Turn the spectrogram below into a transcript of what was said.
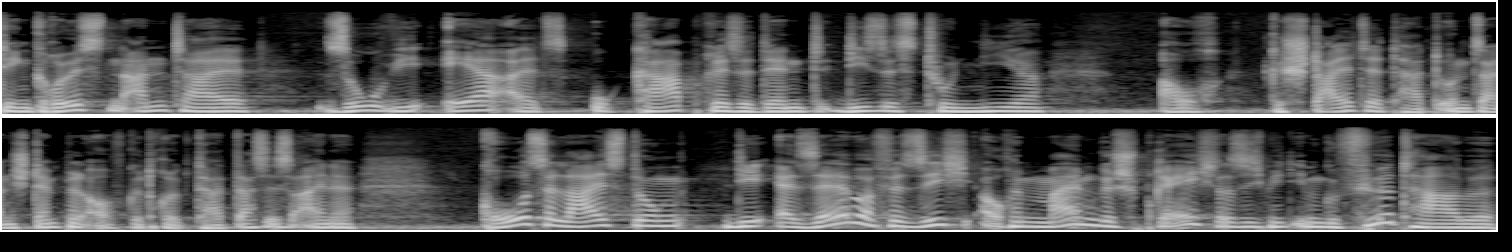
den größten Anteil, so wie er als OK-Präsident dieses Turnier auch gestaltet hat und seinen Stempel aufgedrückt hat. Das ist eine große Leistung, die er selber für sich auch in meinem Gespräch, das ich mit ihm geführt habe,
